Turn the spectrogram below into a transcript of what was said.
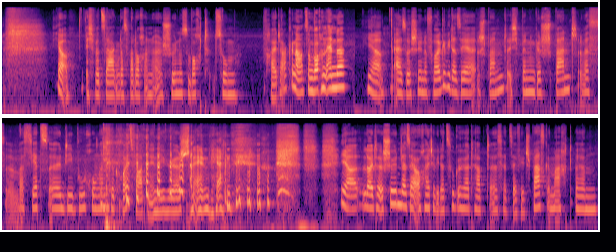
ja, ich würde sagen, das war doch ein äh, schönes Wort zum Freitag. Genau, zum Wochenende. Ja, also schöne Folge, wieder sehr spannend. Ich bin gespannt, was, was jetzt äh, die Buchungen für Kreuzfahrten in die Höhe schnellen werden. ja, Leute, schön, dass ihr auch heute wieder zugehört habt. Es hat sehr viel Spaß gemacht, ähm,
